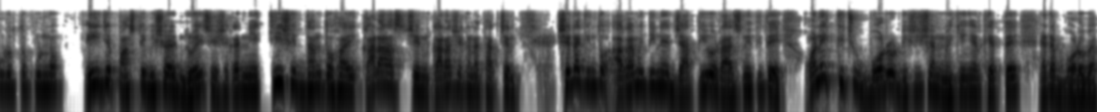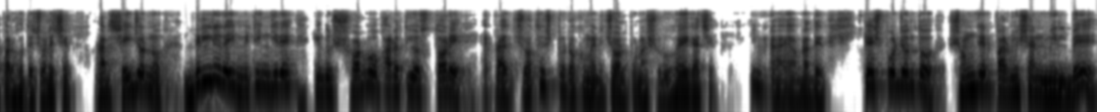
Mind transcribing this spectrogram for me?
গুরুত্বপূর্ণ। এই যে পাঁচটি বিষয় রয়েছে সেখানে নিয়ে কি সিদ্ধান্ত হয়, কারা আসছেন, কারা সেখানে থাকছেন, সেটা কিন্তু আগামী দিনে জাতীয় রাজনীতিতে অনেক কিছু বড় ডিসিশন মেকিংয়ের ক্ষেত্রে একটা বড় ব্যাপার হতে চলেছে। আর সেই জন্য দিল্লির এই মিটিং ঘিরে কিন্তু সর্বভারতীয় স্তরে একটা যথেষ্ট রকমের জল্পনা শুরু হয়ে গেছে। কি মনে হয় আপনাদের? শেষ পর্যন্ত সংঘের পারমিশন মিলবে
